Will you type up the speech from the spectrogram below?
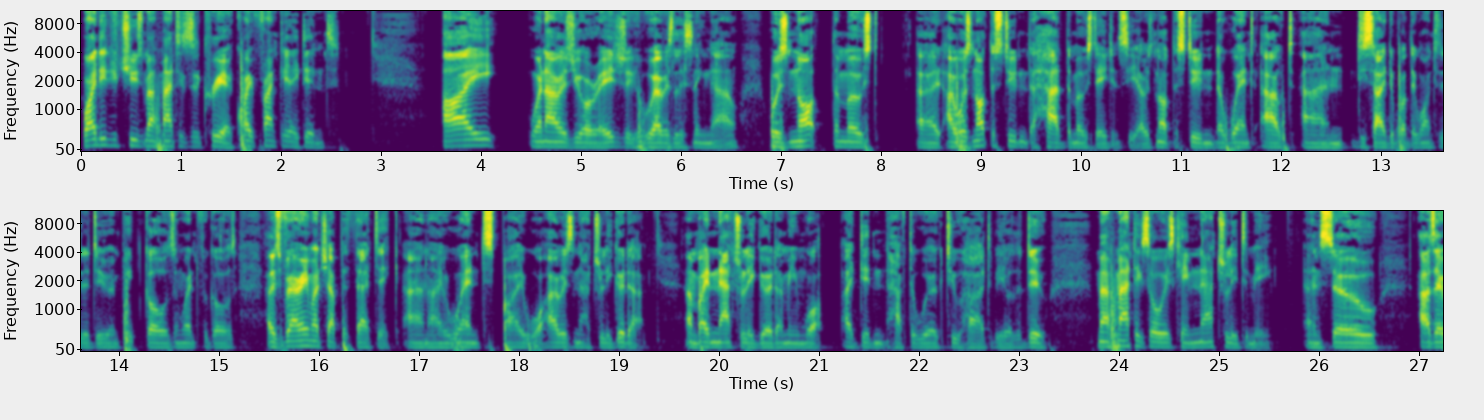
why did you choose mathematics as a career? Quite frankly, I didn't. I when I was your age, whoever's listening now, was not the most uh, I was not the student that had the most agency. I was not the student that went out and decided what they wanted to do and picked goals and went for goals. I was very much apathetic and I went by what I was naturally good at. And by naturally good, I mean what I didn't have to work too hard to be able to do. Mathematics always came naturally to me. And so as I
